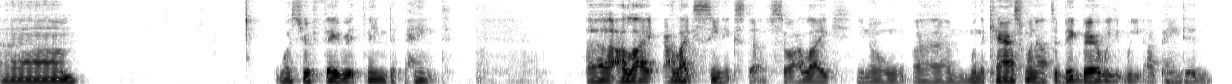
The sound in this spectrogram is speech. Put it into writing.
Um, what's your favorite thing to paint? Uh, I like I like scenic stuff. So I like you know um, when the cast went out to Big Bear, we, we I painted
